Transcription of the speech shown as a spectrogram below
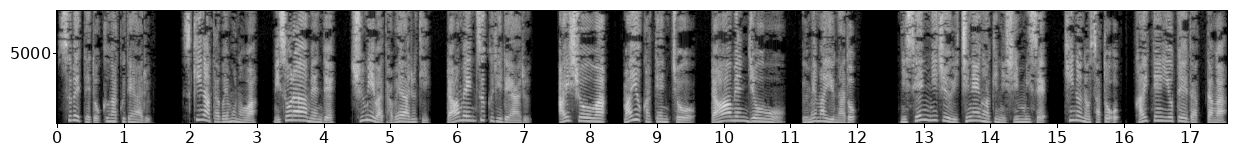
すべて独学である。好きな食べ物は味噌ラーメンで、趣味は食べ歩き、ラーメン作りである。愛称は、まゆか店長、ラーメン女王、梅まゆなど。2021年秋に新店、絹の里を開店予定だったが、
